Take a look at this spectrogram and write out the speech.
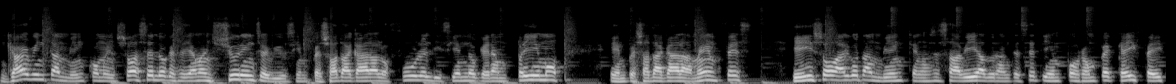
Garvin también comenzó a hacer lo que se llaman shoot interviews y empezó a atacar a los Fuller diciendo que eran primos, empezó a atacar a Memphis y hizo algo también que no se sabía durante ese tiempo, rompe kayfabe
